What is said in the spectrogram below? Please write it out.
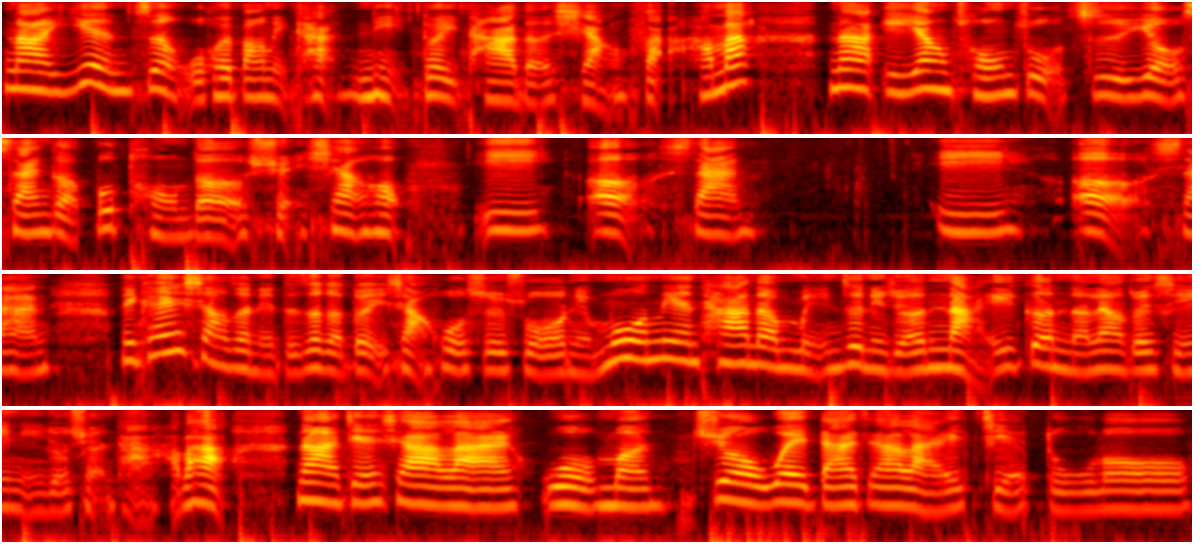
那验证我会帮你看你对他的想法，好吗？那一样从左至右三个不同的选项，吼，一二三，一。二三，你可以想着你的这个对象，或是说你默念他的名字，你觉得哪一个能量最吸引你，就选他，好不好？那接下来我们就为大家来解读喽。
